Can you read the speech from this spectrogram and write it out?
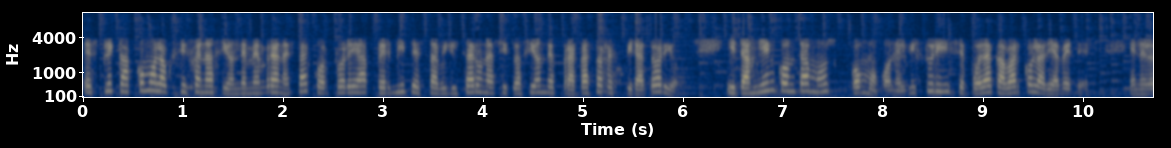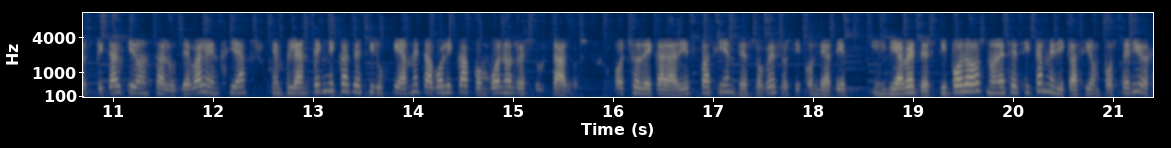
explica cómo la oxigenación de membrana extracorpórea permite estabilizar una situación de fracaso respiratorio. Y también contamos cómo con el bisturí se puede acabar con la diabetes. En el Hospital Quirón Salud de Valencia emplean técnicas de cirugía metabólica con buenos resultados. 8 de cada 10 pacientes obesos y con diabetes tipo 2 no necesitan medicación posterior.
